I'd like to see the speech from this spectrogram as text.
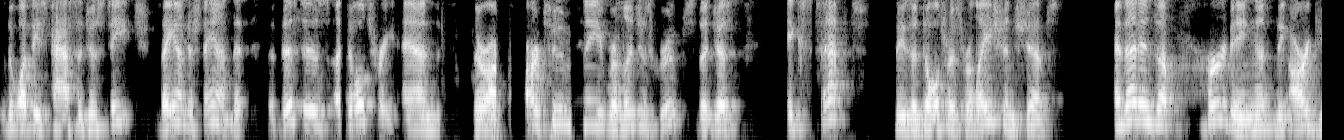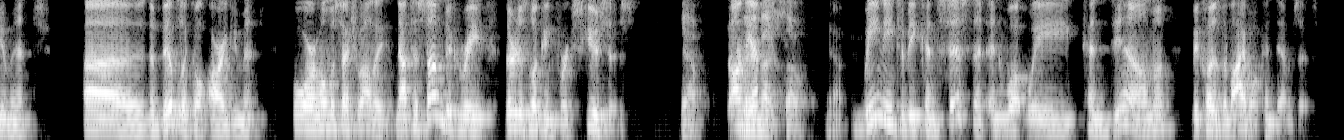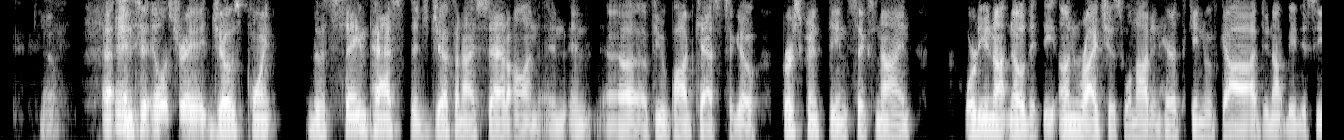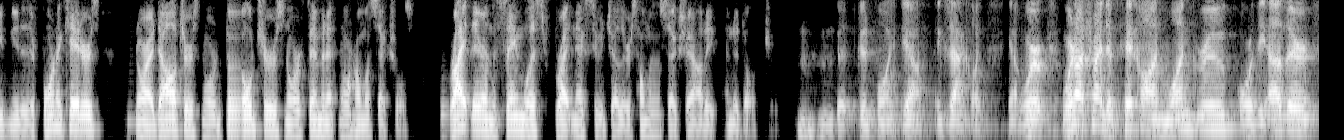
the, what these passages teach. They understand that, that this is adultery, and there are far too many religious groups that just accept these adulterous relationships, and that ends up hurting the argument, uh, the biblical argument for homosexuality. Now, to some degree, they're just looking for excuses. Yeah on Very the other, much so. Yeah. We need to be consistent in what we condemn because the Bible condemns it. Yeah. Uh, and, and, to illustrate Joe's point, the same passage Jeff and I sat on in, in uh, a few podcasts ago, First Corinthians 6 9, Or do you not know that the unrighteous will not inherit the kingdom of God? Do not be deceived, neither fornicators, nor idolaters, nor adulterers, nor effeminate, nor homosexuals. Right there in the same list, right next to each other, is homosexuality and adultery. Mm-hmm. Good, good point. Yeah, exactly. Yeah, we're we're not trying to pick on one group or the other.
